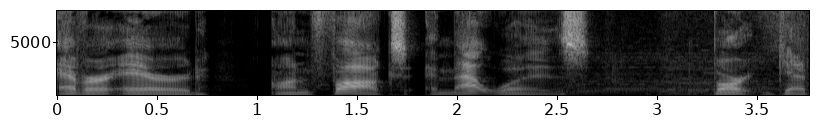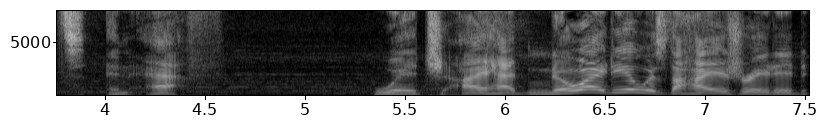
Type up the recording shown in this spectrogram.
ever aired on Fox, and that was Bart Gets an F, which I had no idea was the highest rated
